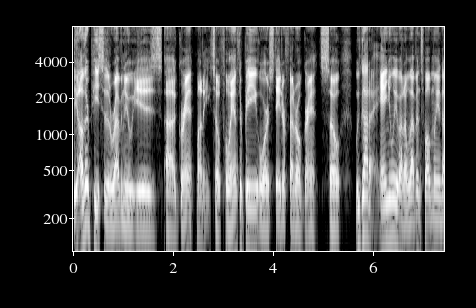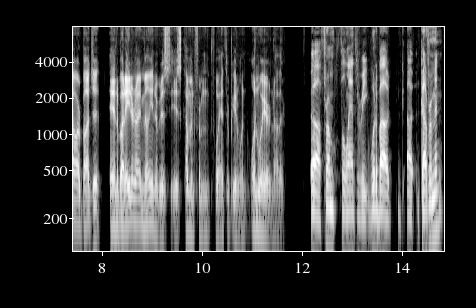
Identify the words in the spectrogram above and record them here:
the other piece of the revenue is uh, grant money, so philanthropy or state or federal grants. So we've got annually about 11, 12 million dollar budget, and about eight or nine million of it is, is coming from philanthropy in one, one way or another. Uh, from philanthropy, what about uh, government?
